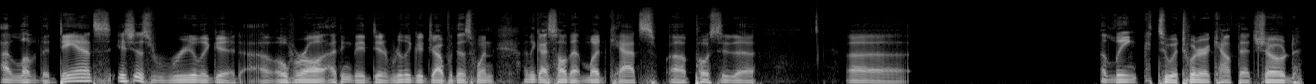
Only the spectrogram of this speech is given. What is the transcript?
I love the dance. It's just really good uh, overall. I think they did a really good job with this one. I think I saw that Mudcats uh, posted a uh, a link to a Twitter account that showed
